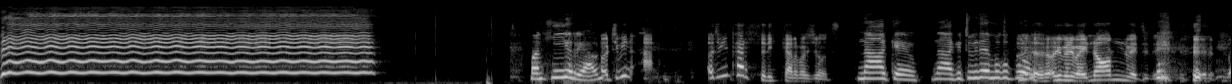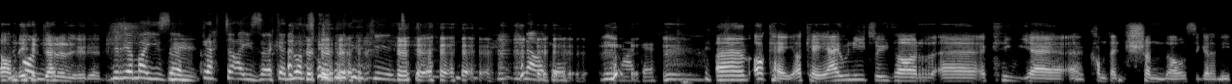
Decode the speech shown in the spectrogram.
be! Mae'n hir iawn. Dwi'n mynd Ydy fi'n perthyn i Carmel Jones? Nagyw, nagyw, dwi ddim yn gwybod. O'n i'n mynd i wei, non fe ni. Non i dyna ni. Miriam Isaac, hmm. Greta Isaac, enw'r teulu i gyd. Nagyw, nagyw. Um, oce, oce, ewn ni drwyddo'r uh, y cliwiau uh, conventional sydd gyda ni.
